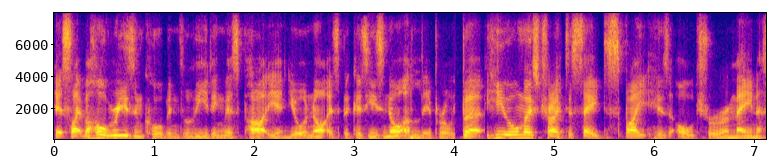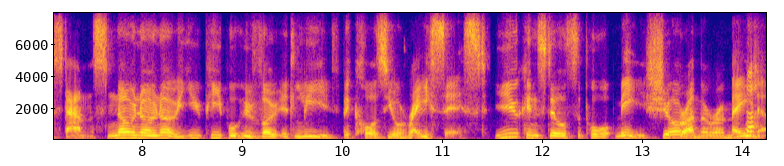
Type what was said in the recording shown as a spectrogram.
It's like the whole reason Corbyn's leading this party and you're not is because he's not a liberal. But he almost tried to say, despite his ultra Remainer stance, no, no, no, you people who voted Leave because you're racist, you can still support me. Sure, I'm a Remainer,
